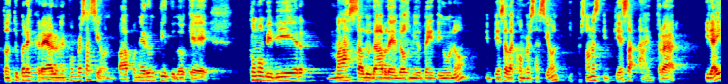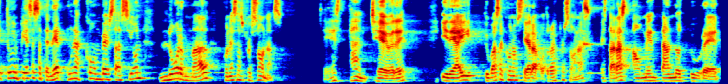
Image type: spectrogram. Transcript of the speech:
entonces tú puedes crear una conversación, va a poner un título que, ¿cómo vivir más saludable en 2021? Empieza la conversación y personas empiezan a entrar y de ahí tú empiezas a tener una conversación normal con esas personas. Es tan chévere. Y de ahí tú vas a conocer a otras personas, estarás aumentando tu red,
